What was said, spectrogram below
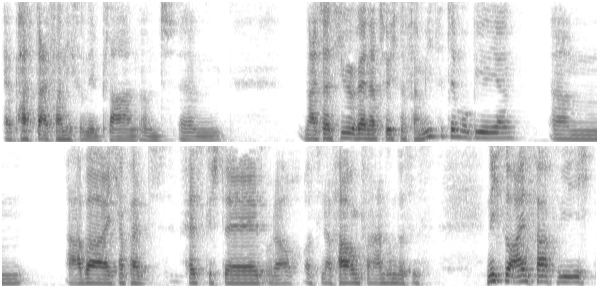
äh, passt einfach nicht so in den Plan. Und ähm, eine Alternative wäre natürlich eine vermietete Immobilie. Ähm, aber ich habe halt festgestellt oder auch aus den Erfahrungen von anderen, dass es nicht so einfach, wie ich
